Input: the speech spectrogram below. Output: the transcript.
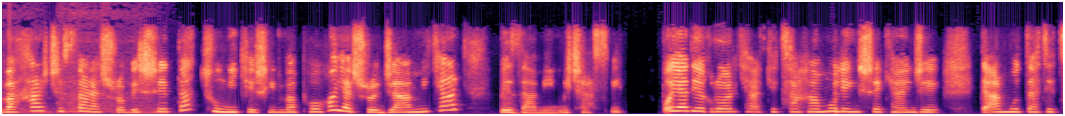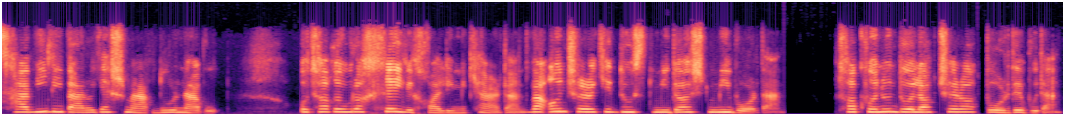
و هرچه سرش را به شدت تو می‌کشید و پاهایش را جمع می‌کرد به زمین میچسبید باید اقرار کرد که تحمل این شکنجه در مدت طویلی برایش مقدور نبود. اتاق او را خیلی خالی می کردند و آنچه را که دوست می داشت می بردند. تا کنون دولابچه را برده بودند.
